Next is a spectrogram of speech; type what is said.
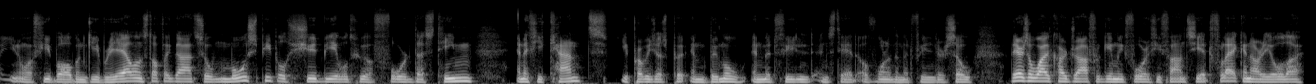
you know a few bob and Gabriel and stuff like that. So most people should be able to afford this team. And if you can't, you probably just put Mbeumo in midfield instead of one of the midfielders. So there's a wildcard draft for game week four if you fancy it. Flekken Areola,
